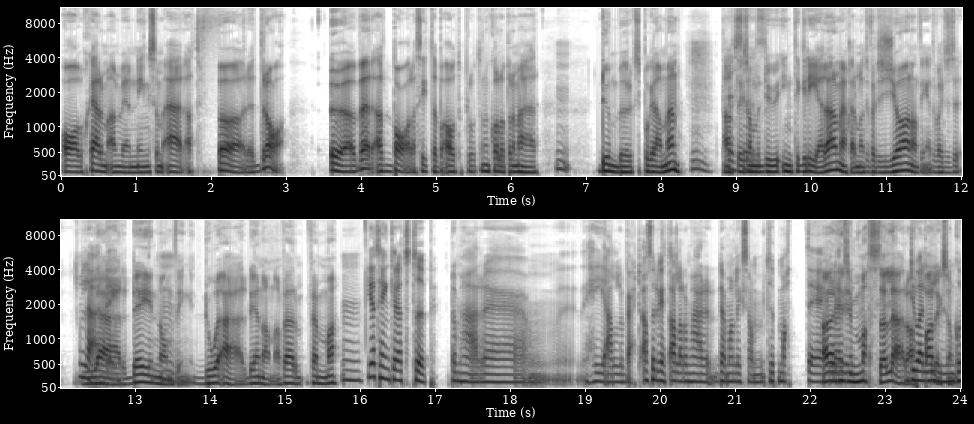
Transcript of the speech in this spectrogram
av skärmanvändning som är att föredra över att bara sitta på autopiloten och kolla på de här dumburksprogrammen. att precis. liksom du integrerar med skärmen, att du faktiskt gör någonting, att du faktiskt Lär lär, dig. dig, någonting. Då är det en annan femma. Mm. Jag tänker att typ de här eh, Hej Albert, alltså du vet alla de här där man liksom typ matte, Ja, det eller finns ju massa lärappar. Duolingo liksom. till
